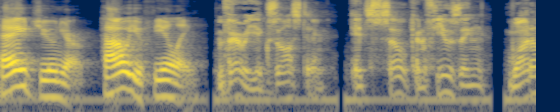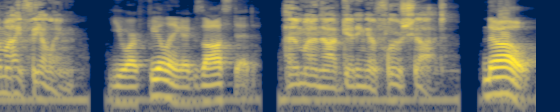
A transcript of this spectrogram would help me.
Hey, Junior, how are you feeling? Very exhausting. It's so confusing. What am I feeling? You are feeling exhausted. Am I not getting a flu shot? No,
